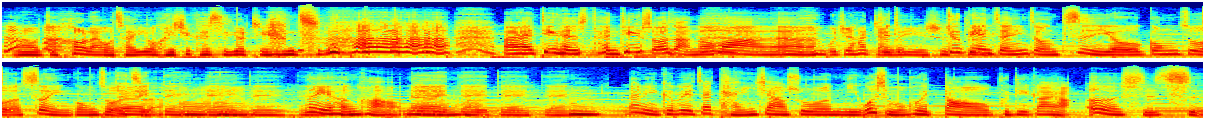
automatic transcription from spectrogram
然后我就后来我才又回去开始又接案子。还听很很听所长的话，嗯，我觉得他讲的也是就，就变成一种自由工作摄影工作者。对对对对，对，对，那也很好。那也很好对对对对，嗯，那你可不可以再谈一下，说你为什么会到菩提伽亚二十次？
